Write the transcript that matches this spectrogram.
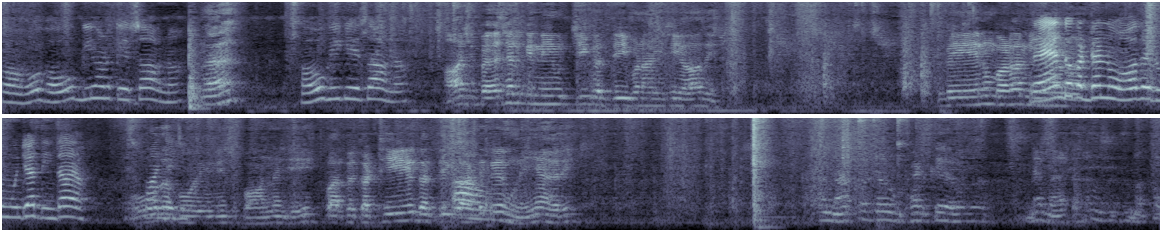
ਆਹੋ ਹੋਊਗੀ ਹੁਣ ਕਿਸ ਹਿਸਾਬ ਨਾਲ। ਹੈ? ਹੋਊਗੀ ਕਿਸ ਹਿਸਾਬ ਨਾਲ। ਆ ਸਪੈਸ਼ਲ ਕਿੰਨੀ ਉੱਚੀ ਗੱਦੀ ਬਣਾਈ ਸੀ ਆਹ ਦੇ ਵੀ ਇਹਨੂੰ ਬੜਾ ਨਹੀਂ ਰਹਿਣ ਤੋਂ ਕੱਢਣ ਨੂੰ ਉਹਦੇ ਰੂੰ ਜਿਹਾ ਦਿੰਦਾ ਆ। ਉਹ ਤਾਂ ਕੋਈ ਨਹੀਂ ਸਪਾਨ ਜੀ ਪਰ ਫਿਰ ਇਕੱਠੀ ਇਹ ਗੱਦੀ ਕੱਢ ਕੇ ਹੁਣੀ ਆ ਹੈਰੀ ਨਾ ਤਾਂ ਫੜ ਕੇ ਮੈਂ ਮੈਂ ਤਾਂ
